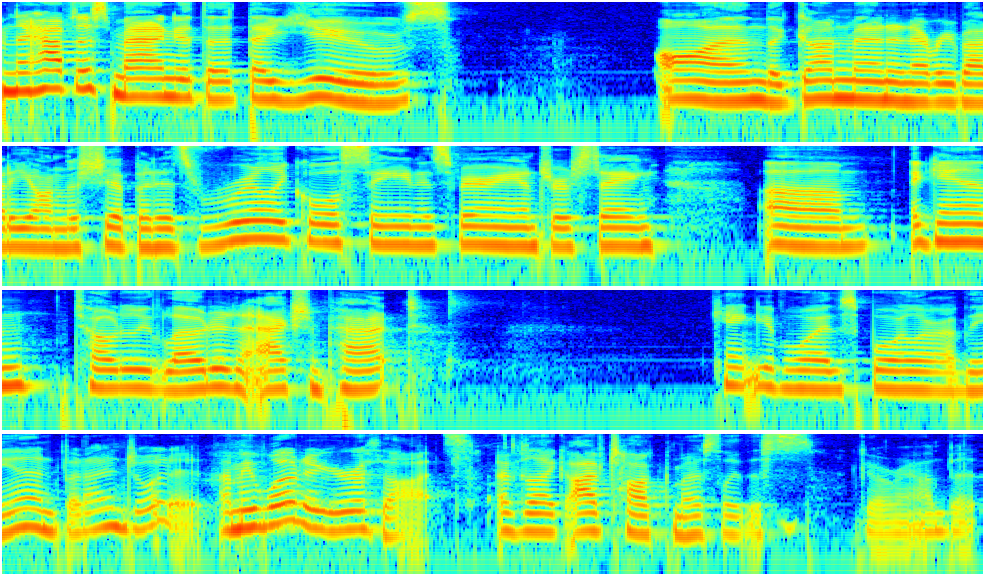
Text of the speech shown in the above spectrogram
and they have this magnet that they use on the gunmen and everybody on the ship, and it's really cool scene. It's very interesting. Um, again, totally loaded and action packed. Can't give away the spoiler of the end, but I enjoyed it. I mean, what are your thoughts? I feel like I've talked mostly this go around, but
